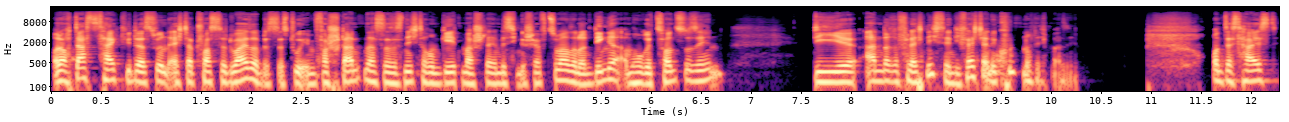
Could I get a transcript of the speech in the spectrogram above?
Und auch das zeigt wieder, dass du ein echter Trusted Advisor bist, dass du eben verstanden hast, dass es nicht darum geht, mal schnell ein bisschen Geschäft zu machen, sondern Dinge am Horizont zu sehen, die andere vielleicht nicht sehen, die vielleicht deine Kunden noch nicht mal sehen. Und das heißt,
